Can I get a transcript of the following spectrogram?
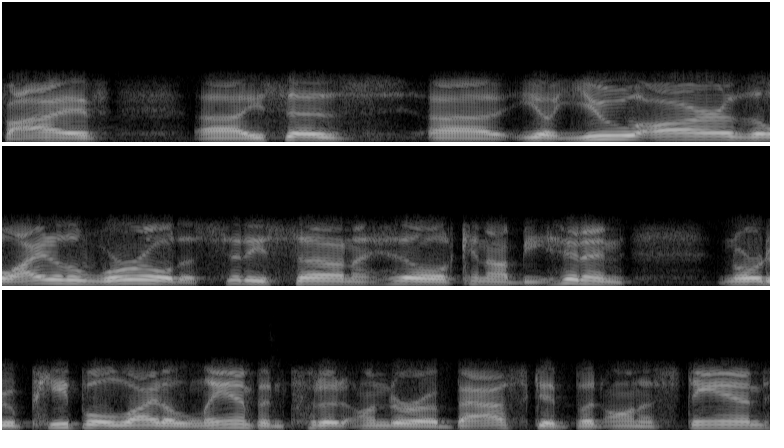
five, uh, he says, uh, "You know, you are the light of the world. A city set on a hill cannot be hidden." nor do people light a lamp and put it under a basket, but on a stand,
